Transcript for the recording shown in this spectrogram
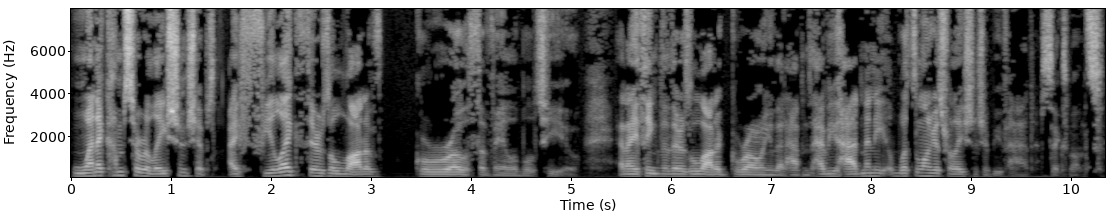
when it comes to relationships, I feel like there's a lot of growth available to you. And I think that there's a lot of growing that happens. Have you had many? What's the longest relationship you've had? Six months.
